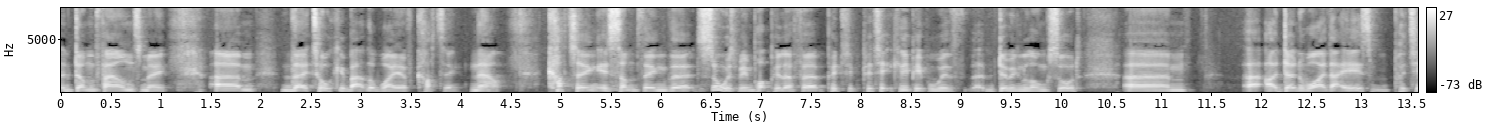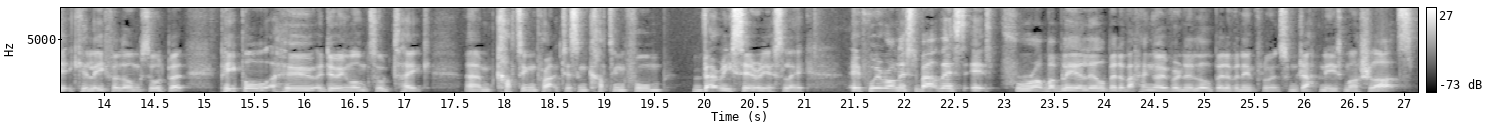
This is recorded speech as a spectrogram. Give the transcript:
dumbfounds me. Um, they're talking about the way of cutting. Now, cutting is something that's always been popular for particularly people with uh, doing longsword. Um, uh, I don't know why that is, particularly for longsword, but people who are doing longsword take um, cutting practice and cutting form very seriously. If we're honest about this, it's probably a little bit of a hangover and a little bit of an influence from Japanese martial arts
